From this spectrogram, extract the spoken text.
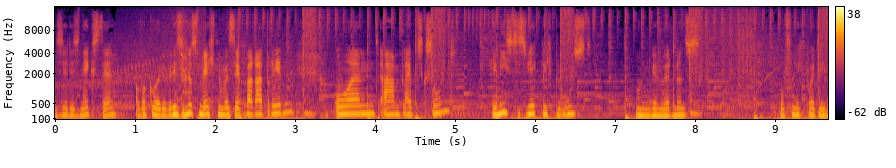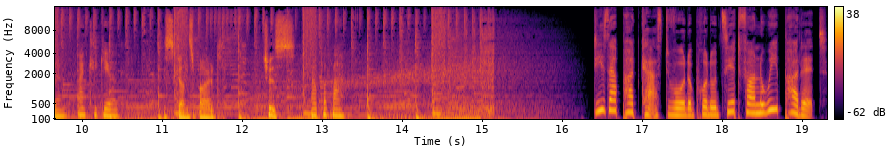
Das ist ja das Nächste. Aber gut, über das müssen wir echt nochmal separat reden. Und ähm, bleibt gesund, genießt es wirklich bewusst und wir melden uns hoffentlich bald wieder. Danke, Georg. Bis ganz bald. Tschüss. Baba, baba. Dieser Podcast wurde produziert von WePoddit.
